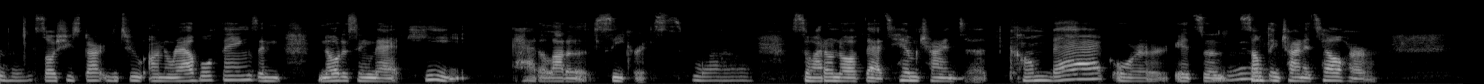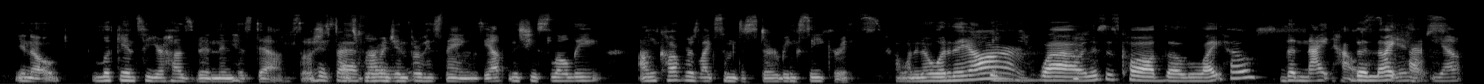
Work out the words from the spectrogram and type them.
Mhm. so she's starting to unravel things and noticing that he had a lot of secrets Wow. so I don't know if that's him trying to come back or it's a Yeah. something trying to tell her, you know, look into your husband and his death. So she starts rummaging through his things. Yep. And she slowly uncovers like some disturbing secrets. I want to know what they are. Wow. And this is called the Lighthouse. The night house. The night house. Yep.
